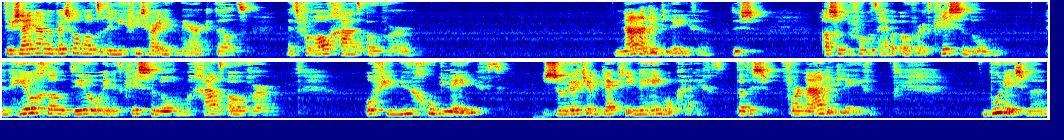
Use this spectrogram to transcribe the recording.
Er zijn namelijk best wel wat religies waarin ik merk dat het vooral gaat over na dit leven. Dus als we het bijvoorbeeld hebben over het christendom, een heel groot deel in het christendom gaat over of je nu goed leeft, zodat je een plekje in de hemel krijgt. Dat is voor na dit leven. Boeddhisme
